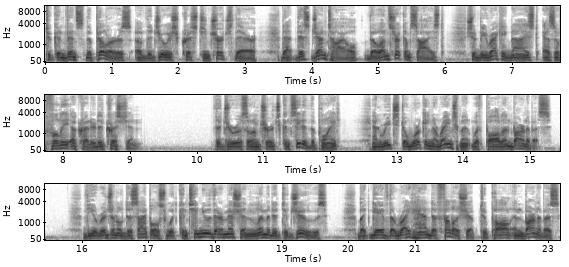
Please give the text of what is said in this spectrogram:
to convince the pillars of the Jewish Christian church there that this Gentile, though uncircumcised, should be recognized as a fully accredited Christian. The Jerusalem church conceded the point and reached a working arrangement with Paul and Barnabas the original disciples would continue their mission limited to Jews, but gave the right hand of fellowship to Paul and Barnabas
